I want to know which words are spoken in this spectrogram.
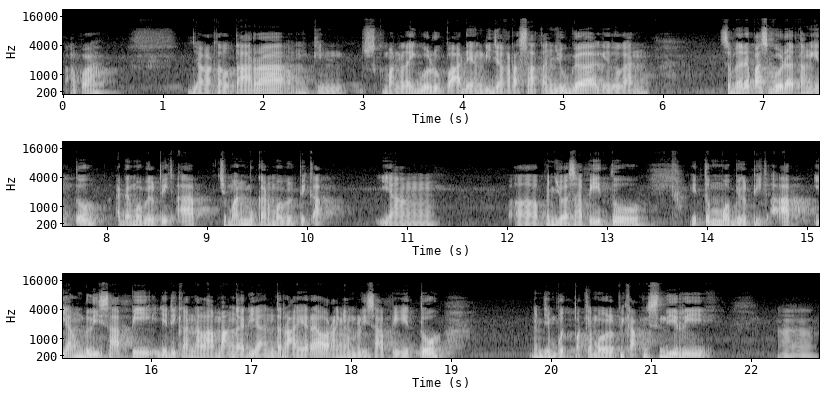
apa Jakarta Utara mungkin ke mana lagi gue lupa. Ada yang di Jakarta Selatan juga gitu kan. Sebenarnya pas gue datang itu ada mobil pick up cuman bukan mobil pick up yang uh, penjual sapi itu. Itu mobil pick up yang beli sapi. Jadi karena lama nggak diantar akhirnya orang yang beli sapi itu ngejemput pakai mobil pick upnya sendiri Nah,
